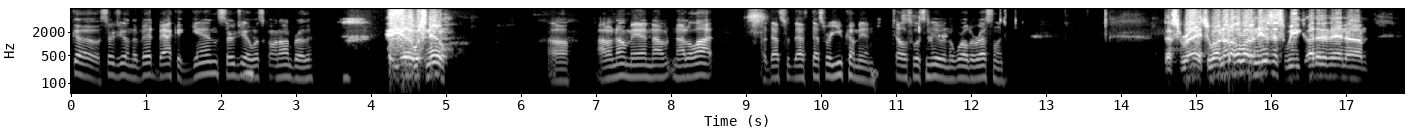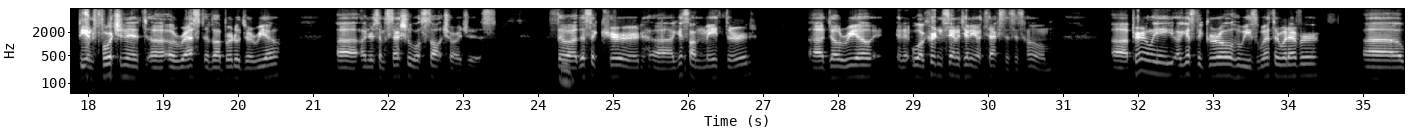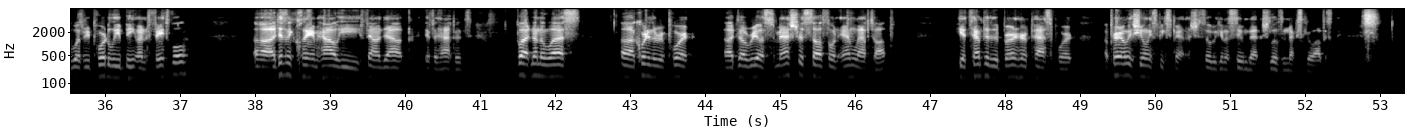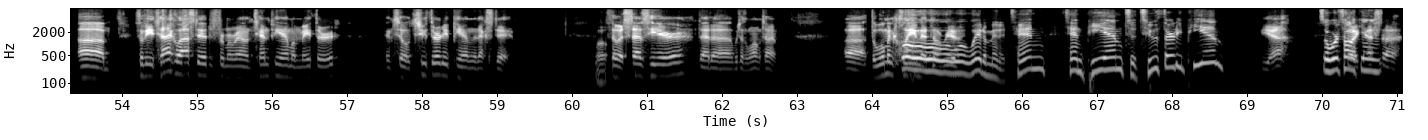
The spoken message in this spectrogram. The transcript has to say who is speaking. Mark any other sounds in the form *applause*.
Speaker 1: Two in, let's go. Sergio and the vet back again. Sergio, what's going on, brother?
Speaker 2: Hey, yo, what's new?
Speaker 1: Oh, I don't know, man. Not not a lot, but that's that's that's where you come in. Tell us what's new in the world of wrestling.
Speaker 2: That's right. Well, not a whole lot of news this week, other than um, the unfortunate uh, arrest of Alberto Del Rio uh, under some sexual assault charges. So uh, this occurred, uh, I guess, on May third. Uh, Del Rio, and it, well, occurred in San Antonio, Texas, his home. Uh, apparently, I guess the girl who he's with or whatever was reportedly being unfaithful. it doesn't claim how he found out if it happened, but nonetheless, according to the report, uh, Del Rio smashed her cell phone and laptop. He attempted to burn her passport. Apparently, she only speaks Spanish, so we can assume that she lives in Mexico, obviously. Um, so the attack lasted from around 10 p.m. on May 3rd until 2:30 p.m. the next day. Well, so it says here that, uh, which is a long time. Uh, the woman claimed whoa, that Del Rio.
Speaker 1: Whoa, wait a minute, 10 10 p.m. to 2:30 p.m.
Speaker 2: Yeah.
Speaker 1: So we're talking.
Speaker 2: So guess, uh,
